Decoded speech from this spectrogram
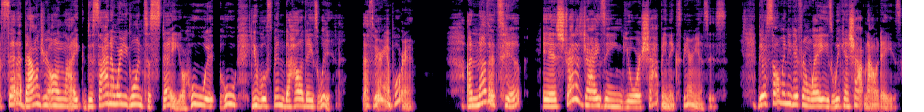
set a boundary on like deciding where you're going to stay or who it, who you will spend the holidays with. That's very important. Another tip is strategizing your shopping experiences. There's so many different ways we can shop nowadays.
